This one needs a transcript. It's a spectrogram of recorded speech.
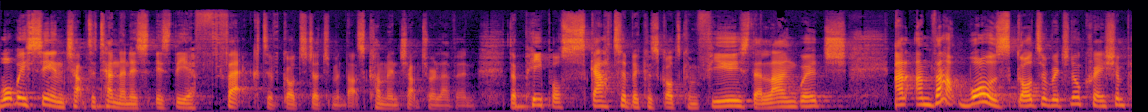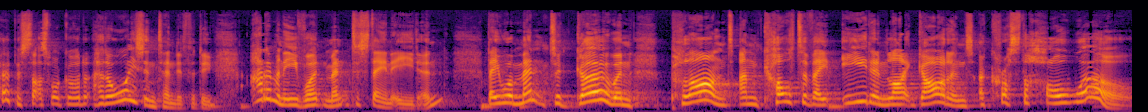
what we see in chapter 10 then is, is the effect of God's judgment that's come in chapter 11. The people scatter because God's confused their language. And, and that was God's original creation purpose. That's what God had always intended to do. Adam and Eve weren't meant to stay in Eden, they were meant to go and plant and cultivate Eden like gardens across the whole world.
